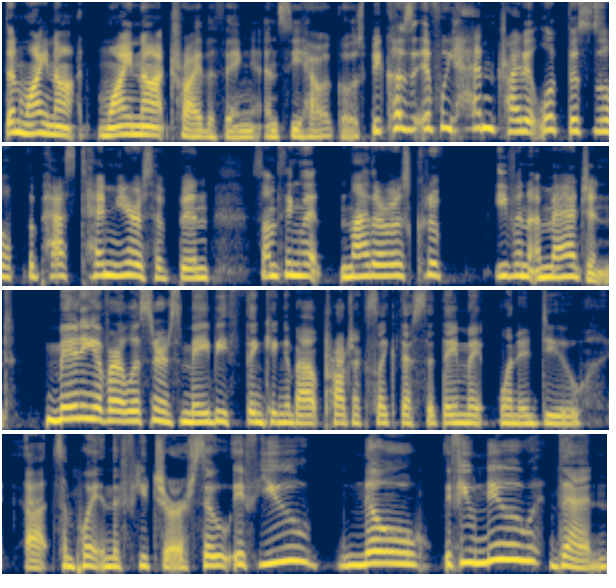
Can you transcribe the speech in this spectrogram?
then why not? Why not try the thing and see how it goes? Because if we hadn't tried it, look, this is a, the past 10 years have been something that neither of us could have even imagined. Many of our listeners may be thinking about projects like this that they might want to do at some point in the future. So if you know, if you knew then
